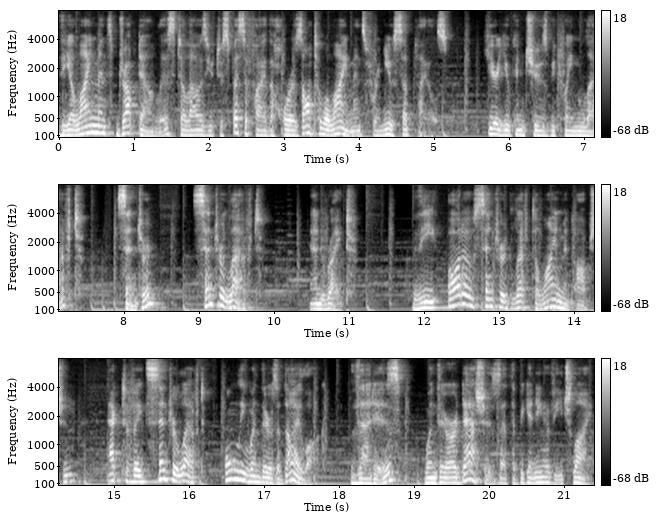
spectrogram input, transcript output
The Alignment drop-down list allows you to specify the horizontal alignments for new subtitles. Here you can choose between left, center, center left, and right. The auto-centered left alignment option activates center left only when there's a dialog, that is, when there are dashes at the beginning of each line.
